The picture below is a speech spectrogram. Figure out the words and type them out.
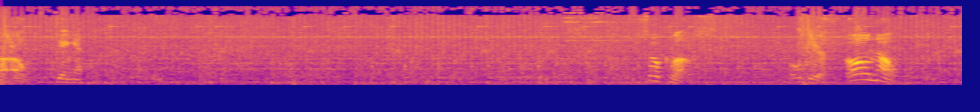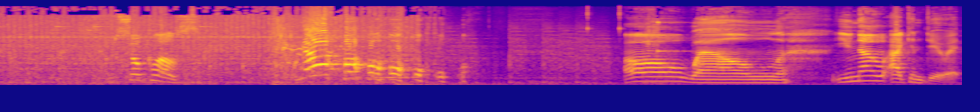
Uh-oh, dang it. So close. Oh dear. Oh no! I'm so close. No! Oh well. You know I can do it.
